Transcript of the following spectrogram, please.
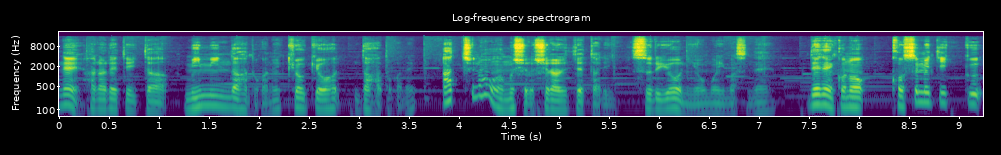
ね、貼られていたミンミンダハとかね、強強ダハとかね。あっちの方がむしろ知られてたりするように思いますね。でね、このコスメティック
